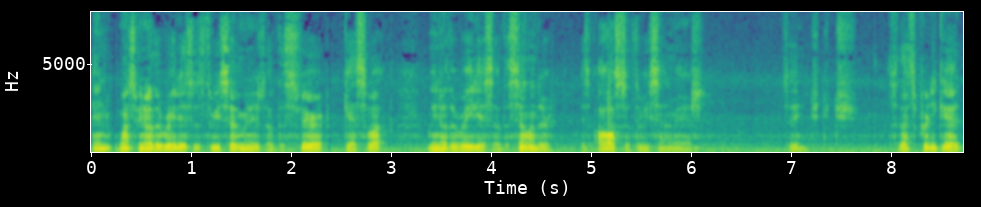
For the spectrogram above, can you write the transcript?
And once we know the radius is 3 centimeters of the sphere, guess what? We know the radius of the cylinder is also 3 centimeters. See? So that's pretty good.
